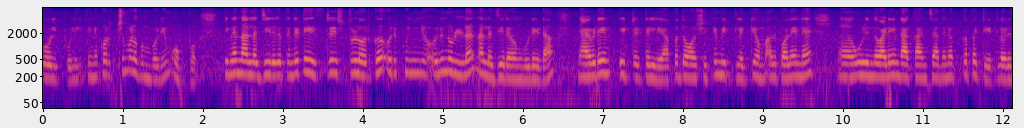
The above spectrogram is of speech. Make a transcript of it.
കോൽപ്പുളി പിന്നെ കുറച്ച് മുളകും പൊടിയും ഉപ്പും. പിന്നെ നല്ല ജീരകത്തിന്റെ ടേസ്റ്റ് ഇഷ്ടമുള്ളവർക്ക് ഒരു കുഞ്ഞു ഒരു നുള്ള് നല്ല ജീരകം കൂടി ഇടാം. ഞാൻ ഇവിടെ ഇട്ടിട്ടില്ല. അപ്പോൾ ദോശയ്ക്കും ഇഡ്ഡലിക്കും അതുപോലെ തന്നെ ഉഴുന്നുവടി ഉണ്ടാക്കാൻ വെച്ചാൽ അതിനൊക്കെ പറ്റിയിട്ടുള്ള ഒരു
